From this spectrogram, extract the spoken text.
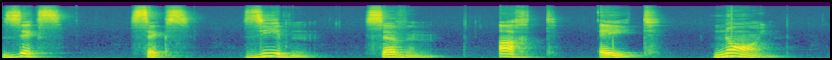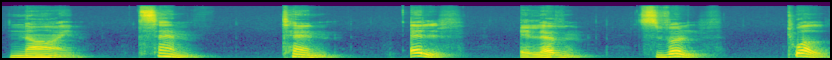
six six sieben seven acht eight nine nine ten ten elf eleven zwölf 12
